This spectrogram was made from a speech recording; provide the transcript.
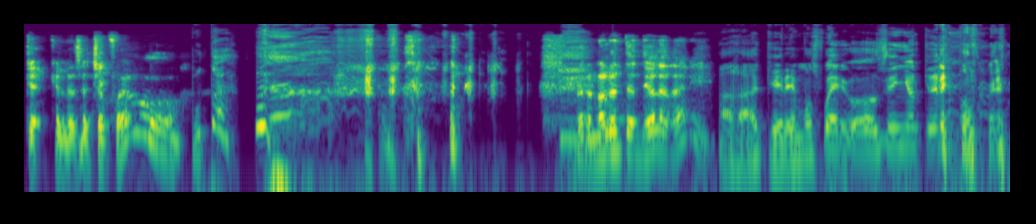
¿Que, que les eche fuego. Puta. Pero no lo entendió la Dani. Ajá, queremos fuego, señor, queremos fuego.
